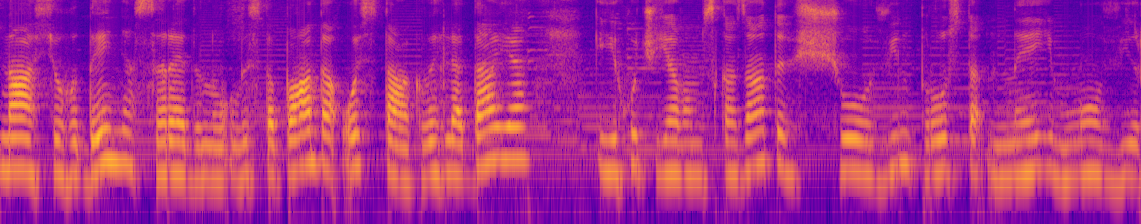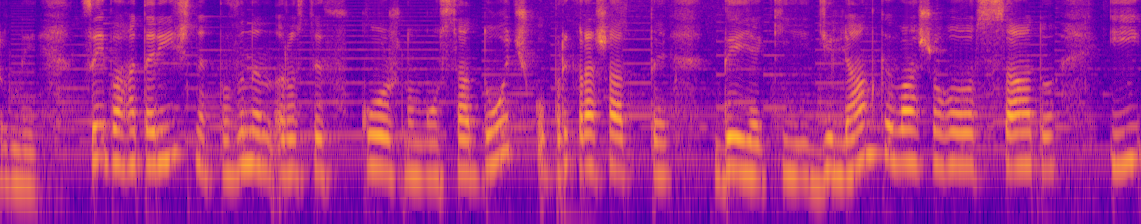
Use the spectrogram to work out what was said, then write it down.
на сьогодення, середину листопада, ось так виглядає. І хочу я вам сказати, що він просто неймовірний. Цей багаторічник повинен рости в кожному садочку, прикрашати деякі ділянки вашого саду, і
